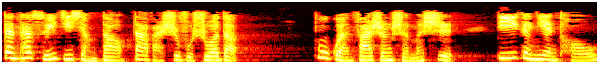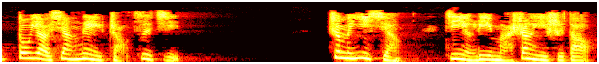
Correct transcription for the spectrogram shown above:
但他随即想到大法师傅说的：“不管发生什么事，第一个念头都要向内找自己。”这么一想，金颖丽马上意识到，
